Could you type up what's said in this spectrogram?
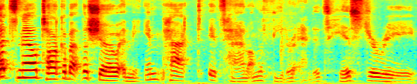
Let's now talk about the show and the impact it's had on the theater and its history.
